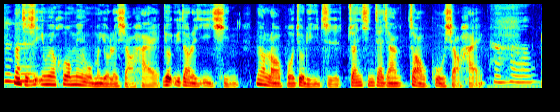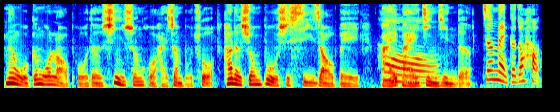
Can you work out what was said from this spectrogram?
嗯、那只是因为后面我们有了小孩，又遇到了疫情，那老婆就离职，专心在家照顾小孩。那我跟我老婆的性生活还算不错，她的胸部是 C 罩杯，白白净净的，真、哦、每个都好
